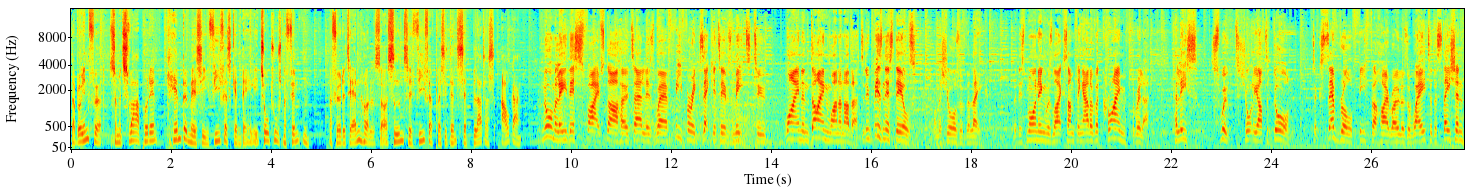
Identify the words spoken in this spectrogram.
der blev indført som et svar på den kæmpemæssige FIFA-skandale i 2015, der førte til og siden til FIFA-præsident Sepp Blatters afgang. Normally, this five star hotel is where FIFA executives meet to wine and dine one another, to do business deals on the shores of the lake. But this morning was like something out of a crime thriller. Police swooped shortly after dawn, took several FIFA high rollers away to the station,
